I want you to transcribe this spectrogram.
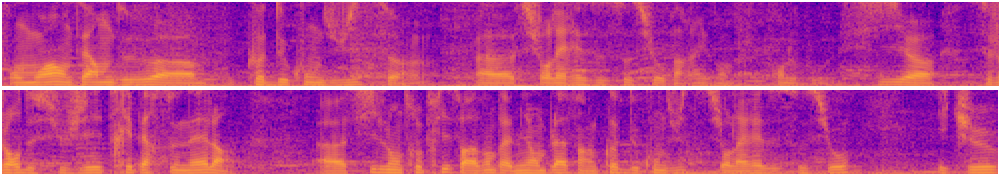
pour moi, en termes de code de conduite sur les réseaux sociaux, par exemple, pour le coup. Si ce genre de sujet très personnel, si l'entreprise, par exemple, a mis en place un code de conduite sur les réseaux sociaux et que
